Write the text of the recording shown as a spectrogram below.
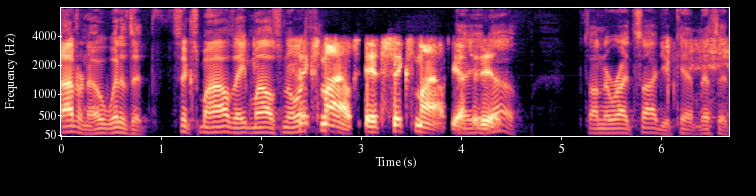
I don't know, what is it, six miles, eight miles north? Six miles. It's six miles. Yes, you is. go. It's on the right side. You can't miss it.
